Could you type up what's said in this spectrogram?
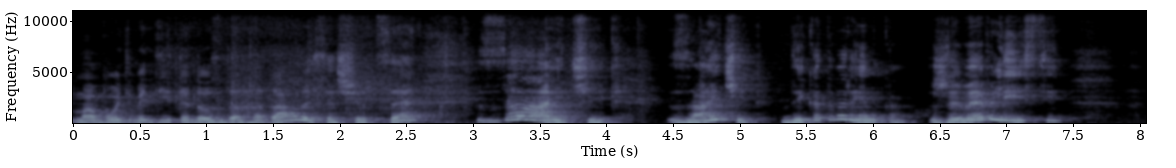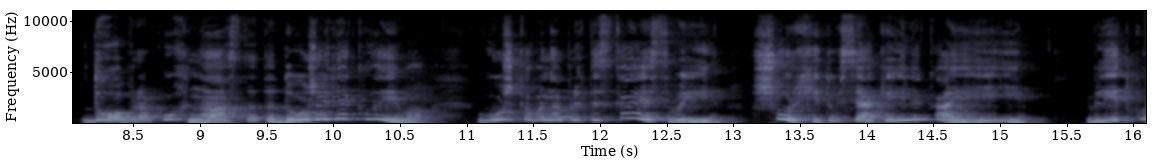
Мабуть, ви діти здогадалися, що це зайчик. Зайчик дика тваринка, живе в лісі. Добра, пухнаста та дуже ляклива. Вушка вона притискає свої, шурхіт усякий лякає її. Влітку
